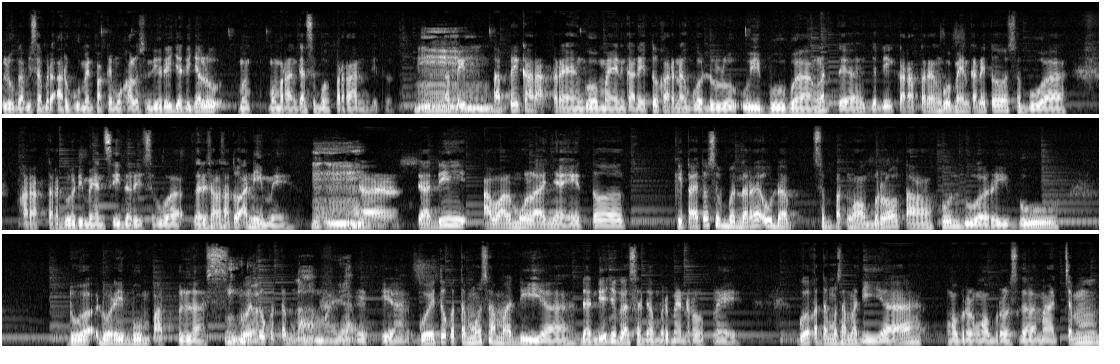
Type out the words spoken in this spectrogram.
lu nggak bisa berargumen pakai muka lu sendiri, jadinya lu mem- memerankan sebuah peran gitu. Hmm. Tapi tapi karakter yang gue mainkan itu karena gue dulu wibu banget ya, jadi karakter yang gue mainkan itu sebuah karakter dua dimensi dari sebuah dari salah satu anime. Mm-mm. Dan jadi awal mulanya itu kita itu sebenarnya udah sempat ngobrol tahun 2000 dua- 2014. Hmm, gue tuh ketemu lama ya. Iya, gue itu ketemu sama dia dan dia juga sedang bermain role play. Gue ketemu sama dia, ngobrol-ngobrol segala macem.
